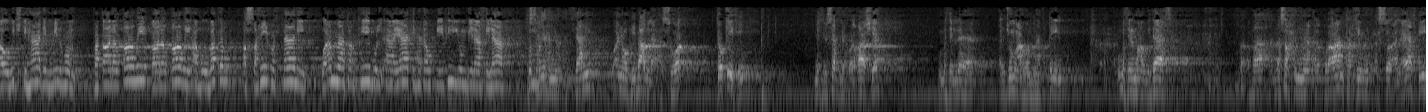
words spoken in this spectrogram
أو باجتهاد منهم؟ فقال القاضي قال القاضي أبو بكر الصحيح الثاني وأما ترتيب الآيات فتوقيفي بلا خلاف. ثم الصحيح الثاني وأنه في بعض السور توقيفي مثل سبح والغاشية ومثل الجمعة والمنافقين ومثل المعوذات. فالأصح أن القرآن ترتيب الآيات فيه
